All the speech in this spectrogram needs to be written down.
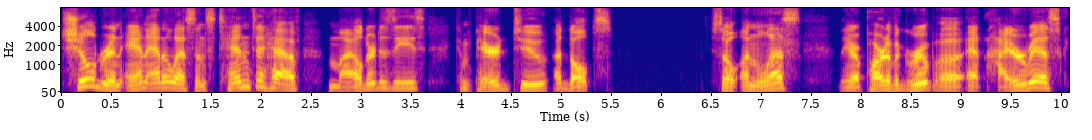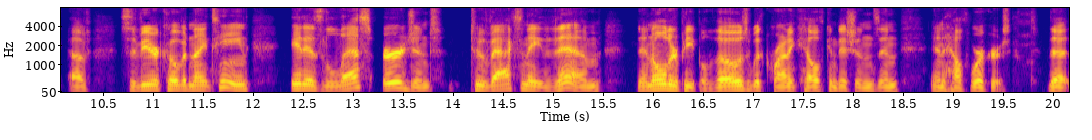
children and adolescents tend to have milder disease compared to adults. So, unless they are part of a group uh, at higher risk of severe COVID 19, it is less urgent to vaccinate them than older people, those with chronic health conditions and, and health workers. The,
